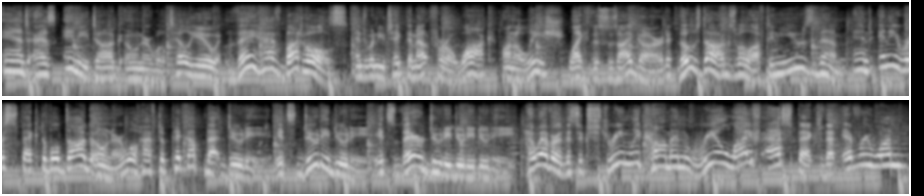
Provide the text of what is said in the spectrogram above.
And as any dog owner will tell you, they have buttholes. And when you take them out for a walk on a leash, like this Zygarde, those dogs will often use them. And any respectable dog owner will have to pick up that duty. It's duty duty. It's their duty duty duty. However, this extremely common real life aspect that everyone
